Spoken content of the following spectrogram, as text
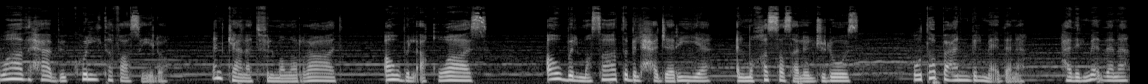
واضحة بكل تفاصيله إن كانت في الممرات أو بالأقواس أو بالمصاطب الحجرية المخصصة للجلوس وطبعاً بالمئذنة. هذه المئذنة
